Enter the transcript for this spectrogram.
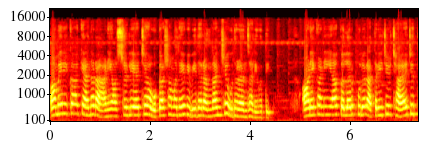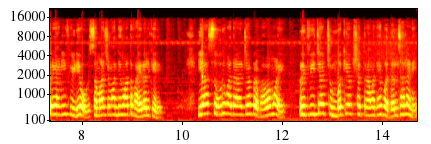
अमेरिका कॅनडा आणि ऑस्ट्रेलियाच्या अवकाशामध्ये विविध रंगांची उधळण झाली होती. अनेकांनी या कलरफुल रात्रीची छायाचित्रे आणि व्हिडिओ समाजमाध्यमात व्हायरल केले. या सौर वादळाच्या प्रभावामुळे पृथ्वीच्या चुंबकीय क्षेत्रामध्ये बदल झाल्याने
